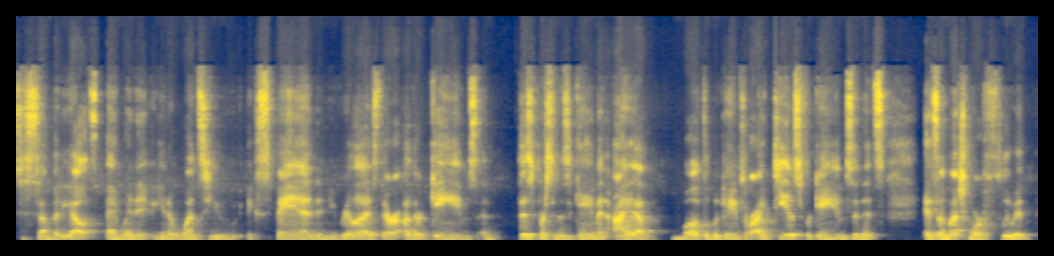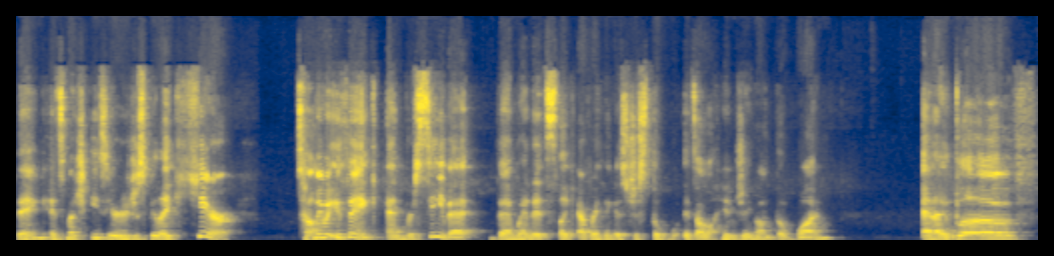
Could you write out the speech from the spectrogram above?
to somebody else. And when it you know once you expand and you realize there are other games and this person is a game and I have multiple games or ideas for games and it's it's a much more fluid thing. It's much easier to just be like, here, tell me what you think and receive it than when it's like everything is just the it's all hinging on the one. And I love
